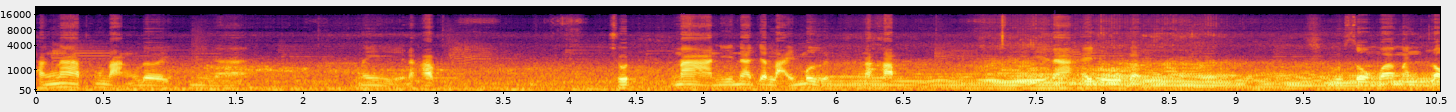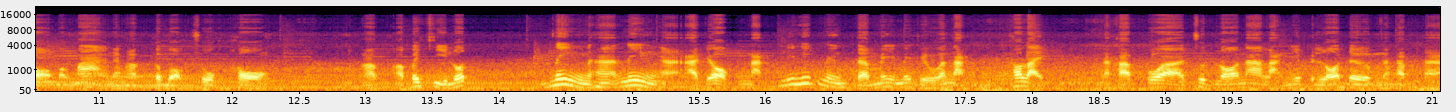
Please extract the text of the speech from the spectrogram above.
ทั้งหน้าทั้งหลังเลยนี่นะฮะนี่นะครับ ชุดหน้านี้น่าจะหลายหมื่นนะครับนี่นะให้ดูแบบดูทรงว่ามันหล่อมากๆนะครับ กระบอกโชคทองนะครับเอาไปขี่รถนิ่งนะฮะนิ่งอาจจะออกหนักนิดๆนึงแต่ไม่ไม่ถือว่าหนักเท่าไหร่นะครับเพราะว่าชุดล้อหน้าหลังนี่เป็นล้อเดิมนะครับอ่า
